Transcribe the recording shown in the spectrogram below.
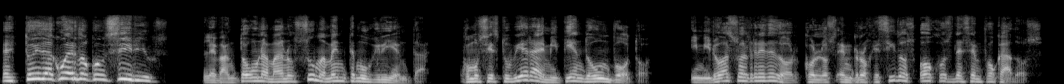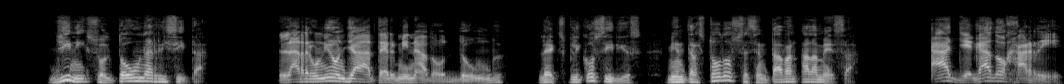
Estoy de acuerdo con Sirius. Levantó una mano sumamente mugrienta, como si estuviera emitiendo un voto, y miró a su alrededor con los enrojecidos ojos desenfocados. Ginny soltó una risita. La reunión ya ha terminado, Dung, le explicó Sirius, mientras todos se sentaban a la mesa. Ha llegado Harry.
